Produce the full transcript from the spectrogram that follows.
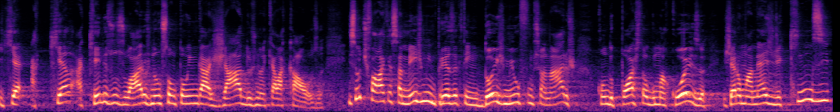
e que é aquela, aqueles usuários não são tão engajados naquela causa. E se eu te falar que essa mesma empresa que tem 2 mil funcionários, quando posta alguma coisa, gera uma média de 15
